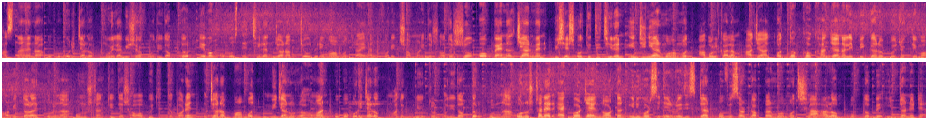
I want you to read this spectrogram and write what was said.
হাসনাহেনা উপপরিচালক, মহিলা বিষয়ক অধিদপ্তর এবং উপস্থিত ছিলেন জনাব চৌধুরী মোহাম্মদ রায়হান ফরিদ সম্মানিত সদস্য ও প্যানেল চেয়ারম্যান। বিশেষ অতিথি ছিলেন ইঞ্জিনিয়ার মোহাম্মদ আবুল কালাম আজাদ, অধ্যক্ষ খানজাহান আলী বিজ্ঞান ও প্রযুক্তি মহাবিদ্যালয় খুলনা। অনুষ্ঠানটিতে সভাপতিত্ব করেন জনাব মোহাম্মদ মিজানুর রহমান, উপপরিচালক মাদক নিয়ন্ত্রণ অধিদপ্তর খুলনা। অনুষ্ঠানের এক পর্যায়ে নর্দার্ন ইউনিভার্সিটির registrar professor doctor Mohammad Shah Alam বক্তব্যে ইন্টারনেটের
